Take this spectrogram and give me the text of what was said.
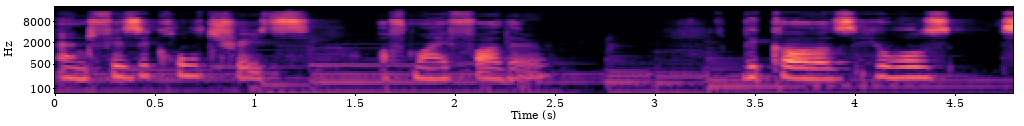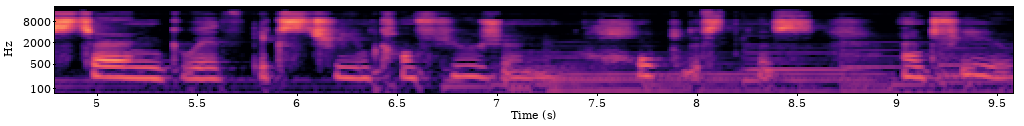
and physical traits of my father because he was staring with extreme confusion, hopelessness, and fear.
